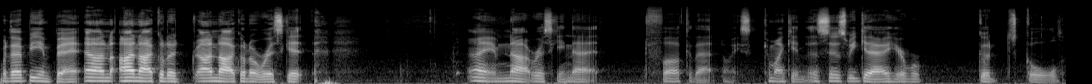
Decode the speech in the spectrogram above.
Would that be in bad? I'm, I'm not gonna. I'm not gonna risk it. I am not risking that. Fuck that noise. Come on, kid. As soon as we get out of here, we're good as gold.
